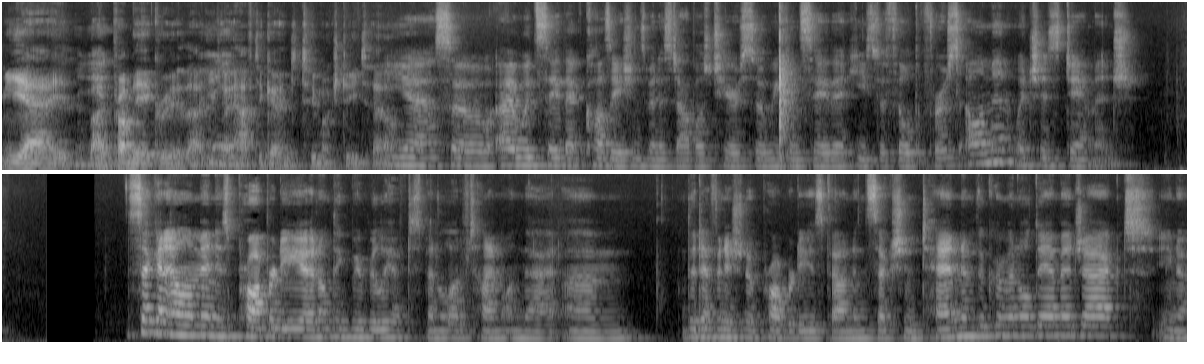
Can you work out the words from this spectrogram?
Yeah, Yeah. I'd probably agree with that. You don't have to go into too much detail. Yeah, so I would say that causation's been established here, so we can say that he's fulfilled the first element, which is damage. The second element is property. I don't think we really have to spend a lot of time on that. Um, the definition of property is found in section 10 of the criminal damage act you know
